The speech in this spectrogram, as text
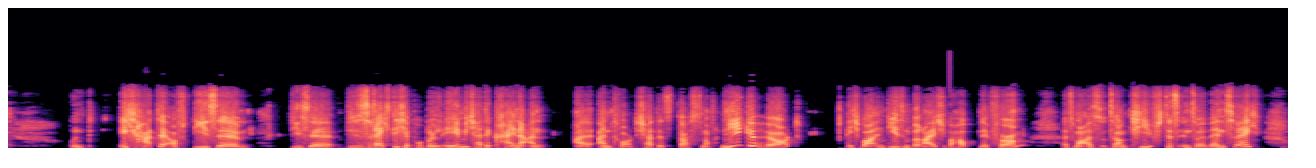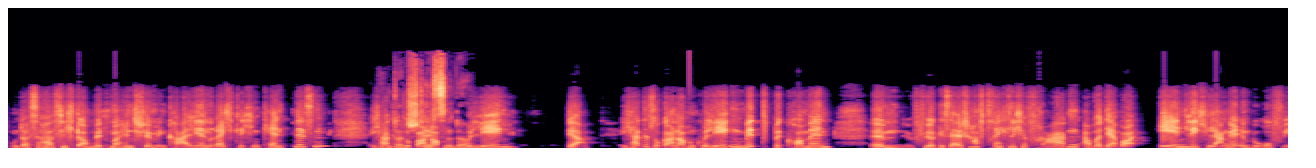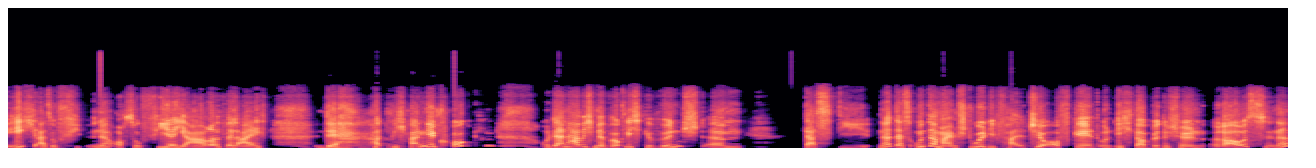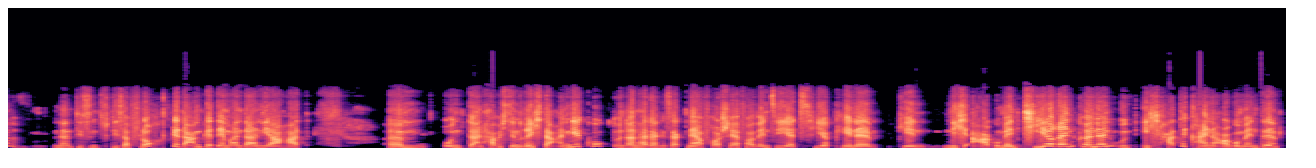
Und ich hatte auf diese diese dieses rechtliche Problem, ich hatte keine An Antwort. Ich hatte das noch nie gehört. Ich war in diesem Bereich überhaupt eine Firm. Es war also sozusagen tiefstes Insolvenzrecht und da saß ich da mit meinen chemikalienrechtlichen Kenntnissen. Ich hatte sogar noch einen Kollegen, ja, ich hatte sogar noch einen Kollegen mitbekommen ähm, für gesellschaftsrechtliche Fragen, aber der war ähnlich lange im Beruf wie ich, also ne, auch so vier Jahre vielleicht. Der hat mich angeguckt und dann habe ich mir wirklich gewünscht, ähm, dass die, ne, dass unter meinem Stuhl die Falltür aufgeht und ich da bitteschön raus, ne, ne, diesen, dieser Fluchtgedanke, den man dann ja hat. Ähm, und dann habe ich den Richter angeguckt und dann hat er gesagt, na, Frau Schäfer, wenn Sie jetzt hier keine nicht argumentieren können und ich hatte keine Argumente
